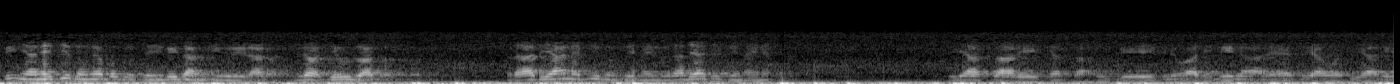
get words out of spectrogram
အသိဉာဏ်နဲ့ပြည့်စုံတဲ့ပုဂ္ဂိုလ်ဆိုရင်ကိစ္စမရှိဘူးလေဒါတော့ဒါတော့ကျေဥစွာသရာတရားနဲ့ပြည့်စုံစေနိုင်သရာတရားပြည့်စုံနိုင်တဲ့တရားစာတွေကျက်စာဥဒေဒီလိုဟာဒီလေးလာတယ်တရားဝတရားတွေ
